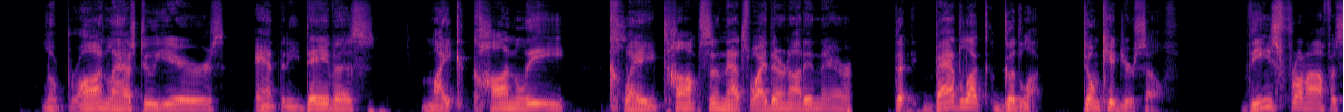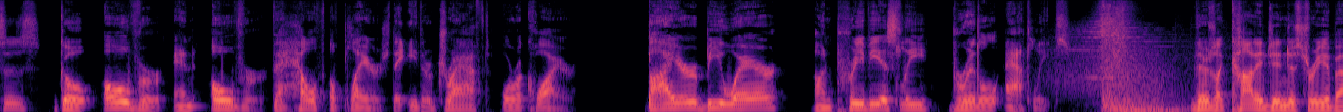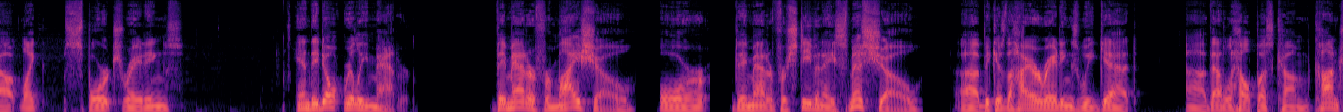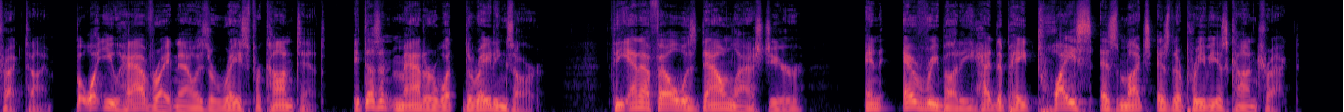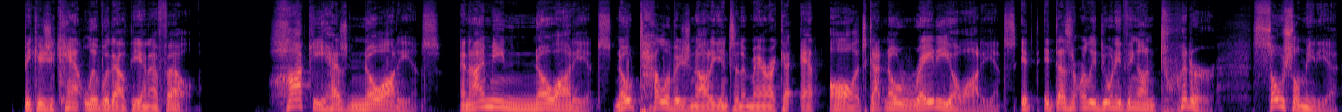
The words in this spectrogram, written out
LeBron last two years, Anthony Davis, Mike Conley, Klay Thompson. That's why they're not in there. The, bad luck, good luck. Don't kid yourself. These front offices go over and over the health of players they either draft or acquire. Buyer beware on previously brittle athletes. There's a cottage industry about like sports ratings, and they don't really matter. They matter for my show, or they matter for Stephen A. Smith's show, uh, because the higher ratings we get, uh, that'll help us come contract time. But what you have right now is a race for content. It doesn't matter what the ratings are. The NFL was down last year, and everybody had to pay twice as much as their previous contract because you can't live without the NFL. Hockey has no audience, and I mean no audience, no television audience in America at all. It's got no radio audience. It, it doesn't really do anything on Twitter, social media.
